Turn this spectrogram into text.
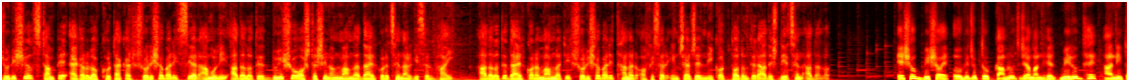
জুডিশিয়াল স্টাম্পে এগারো লক্ষ টাকার সরিষাবাড়ি সিয়ার আমলি আদালতে দুইশো অষ্টাশি নং মামলা দায়ের করেছে নার্গিসের ভাই। আদালতে দায়ের করা মামলাটি সরিষাবাড়ি থানার অফিসার ইনচার্জের নিকট তদন্তের আদেশ দিয়েছেন আদালত। এসব বিষয়ে অভিযুক্ত কামরুজ্জামান এর বিরুদ্ধে আনিত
